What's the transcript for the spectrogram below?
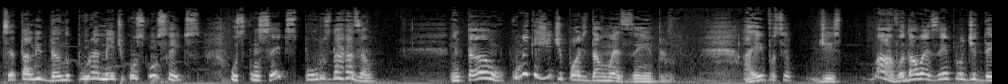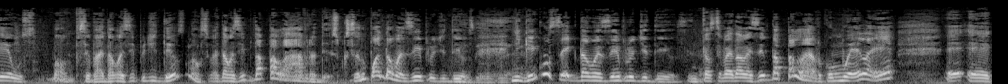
Você está lidando puramente com os conceitos. Os conceitos puros da razão. Então, como é que a gente pode dar um exemplo? Aí você diz, ah, vou dar um exemplo de Deus. Bom, você vai dar um exemplo de Deus? Não, você vai dar um exemplo da palavra de Deus. Porque você não pode dar um exemplo de Deus. Ninguém consegue dar um exemplo de Deus. Então você vai dar um exemplo da palavra, como ela é, é, é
